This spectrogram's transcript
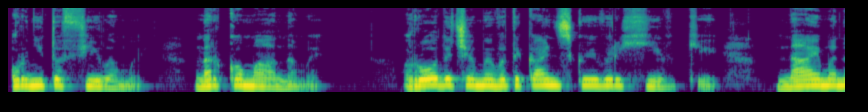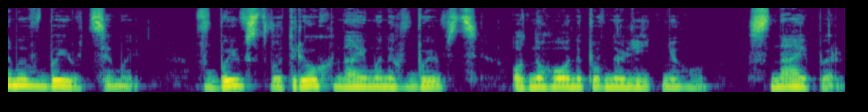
орнітофілами, наркоманами, родичами Ватиканської верхівки, найманими вбивцями, вбивство трьох найманих вбивць, одного неповнолітнього, снайпер,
